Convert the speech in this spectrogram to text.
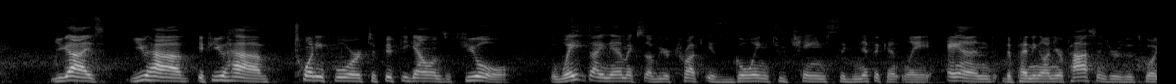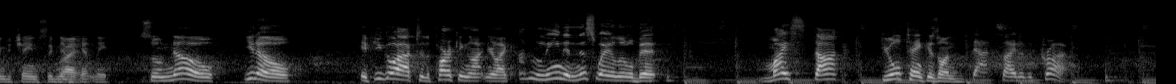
you guys, you have if you have 24 to 50 gallons of fuel, the weight dynamics of your truck is going to change significantly, and depending on your passengers, it's going to change significantly. So no, you know, if you go out to the parking lot and you're like, I'm leaning this way a little bit, my stock fuel tank is on that side of the truck.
